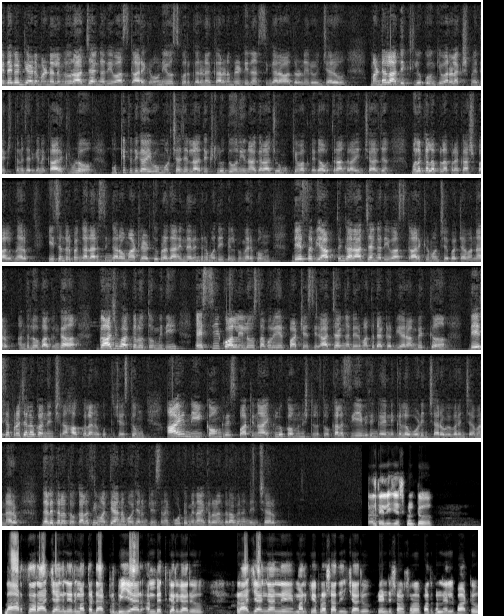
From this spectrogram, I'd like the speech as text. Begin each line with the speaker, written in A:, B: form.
A: పెదగంట్యాడ మండలంలో రాజ్యాంగ దివాస్ కార్యక్రమం నియోజకవర్గ కారణం రెడ్డి నరసింహారావు ఆధ్వర్యంలో నిర్వహించారు. మండల అధ్యక్షులు కొంకి వరలక్ష్మి అధ్యక్షతన జరిగిన కార్యక్రమంలో ముఖ్య అతిథిగా యువమోర్చా జిల్లా అధ్యక్షులు ధోని నాగరాజు ముఖ్య వక్తగా ఉత్తరాంధ్ర ఇన్ఛార్జ్ ములకలపల ప్రకాష్ పాల్గొన్నారు. ఈ సందర్భంగా నరసింహారావు మాట్లాడుతూ ప్రధాని నరేంద్ర మోదీ పిలుపు మేరకు దేశవ్యాప్తంగా రాజ్యాంగ దివాస్ కార్యక్రమం చేపట్టామన్నారు. అందులో భాగంగా గాజువాకలో తొమ్మిది ఎస్సీ కాలనీలో సభలు ఏర్పాటు చేసి రాజ్యాంగ నిర్మాత డాక్టర్ బిఆర్ అంబేద్కర్ దేశ ప్రజలకు అందించిన హక్కులను గుర్తు చేస్తూ ఆయన్ని కాంగ్రెస్ పార్టీ నాయకులు కమ్యూనిస్టులతో కలిసి ఏ విధంగా ఎన్నికల్లో ఓడించారో వివరించామన్నారు. దళితులతో కలిసి మధ్యాహ్న భోజనం చేసిన కూటమి నాయకులను అందరూ అభినందించారు.
B: తెలియజేసుకుంటూ భారత రాజ్యాంగ నిర్మాత డాక్టర్ బిఆర్ అంబేద్కర్ గారు రాజ్యాంగాన్ని మనకి ప్రసాదించారు. రెండు సంవత్సరాల పదకొండు నెలల పాటు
